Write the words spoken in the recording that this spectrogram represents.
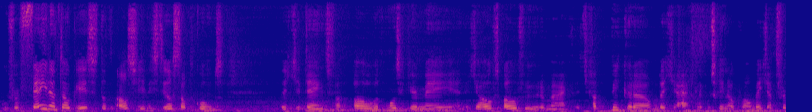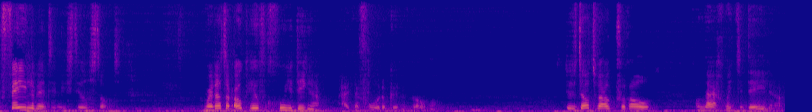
hoe vervelend ook is dat als je in die stilstand komt, dat je denkt van, oh, wat moet ik hiermee? En dat je hoofd overuren maakt. Dat je gaat piekeren, omdat je eigenlijk misschien ook wel een beetje aan het vervelen bent in die stilstand. Maar dat er ook heel veel goede dingen uit naar voren kunnen komen. Dus dat wou ik vooral vandaag met je delen.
